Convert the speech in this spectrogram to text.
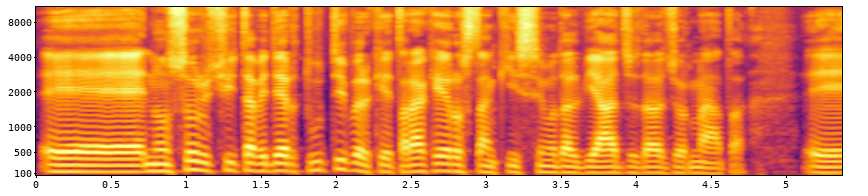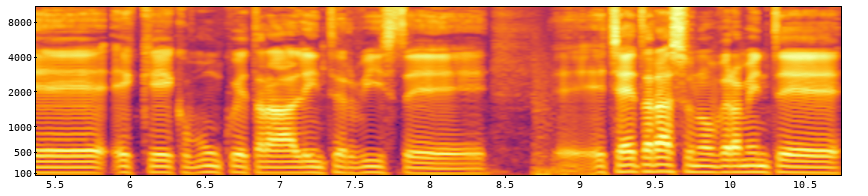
Eh, non sono riuscito a vedere tutti perché tra che ero stanchissimo dal viaggio e dalla giornata eh, e che comunque tra le interviste eccetera sono veramente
